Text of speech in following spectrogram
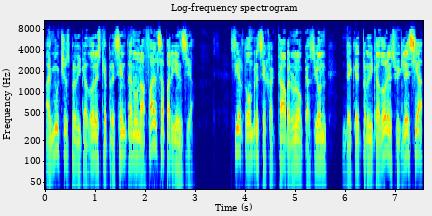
hay muchos predicadores que presentan una falsa apariencia. Cierto hombre se jactaba en una ocasión de que el predicador en su iglesia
